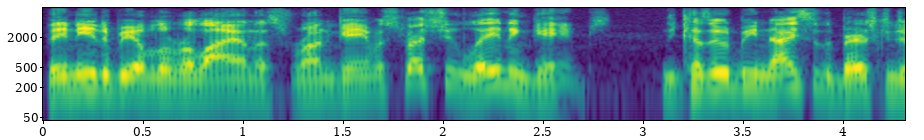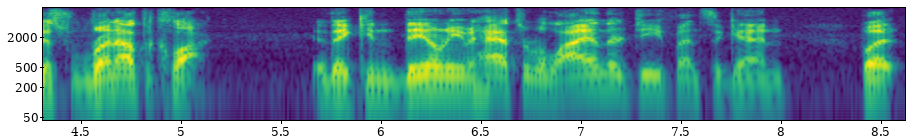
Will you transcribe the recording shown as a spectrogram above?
they need to be able to rely on this run game, especially late in games because it would be nice if the Bears can just run out the clock. If they can, they don't even have to rely on their defense again. But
